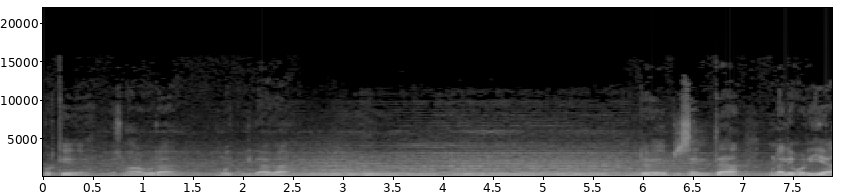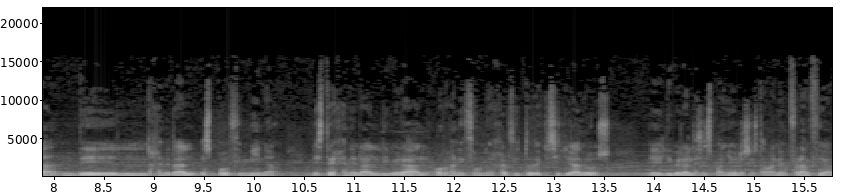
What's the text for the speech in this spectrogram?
porque es una obra muy cuidada. Representa una alegoría del general Espoz y Mina. Este general liberal organizó un ejército de exiliados eh, liberales españoles que estaban en Francia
